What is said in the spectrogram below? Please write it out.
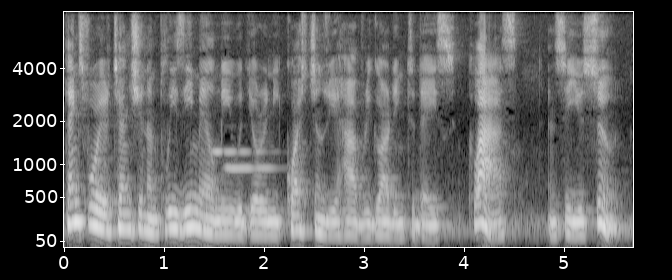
Thanks for your attention and please email me with your any questions you have regarding today's class and see you soon.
